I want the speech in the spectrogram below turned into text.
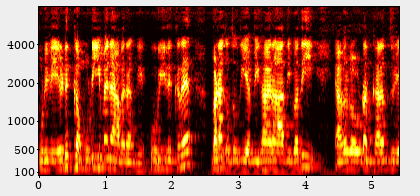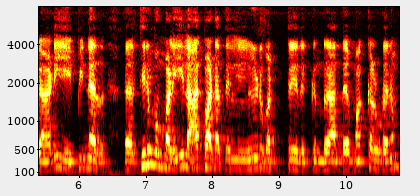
முடிவை எடுக்க முடியும் என அவர் அங்கே கூறியிருக்கிறார். வணக்கத்துக்குரிய விகாராதிபதி அவர்களுடன் கலந்துரையாடி பின்னர் திரும்பும் வழியில் ஆர்ப்பாட்டத்தில் ஈடுபட்டு இருக்கின்ற அந்த மக்களுடனும்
